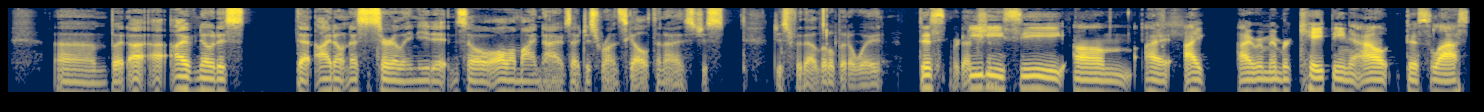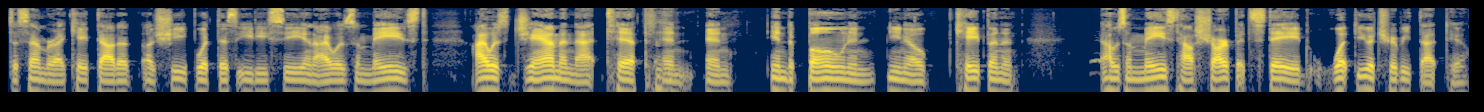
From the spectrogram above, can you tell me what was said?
Um, but I, I I've noticed that I don't necessarily need it, and so all of my knives I just run skeletonized just just for that little bit of weight. This reduction. EDC, um, I I I remember caping out this last December. I caped out a, a sheep with this EDC, and I was amazed. I was jamming that tip and and into bone, and you know caping, and I was amazed how sharp it stayed. What do you attribute that to?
